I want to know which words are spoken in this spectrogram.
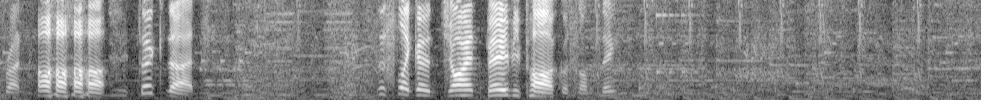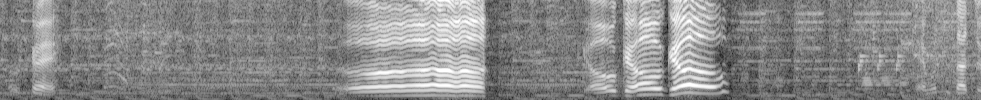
front. Ha ha ha ha. Take that. Is this like a giant baby park or something? Okay. Uh, go, go, go! Okay, what did that do?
